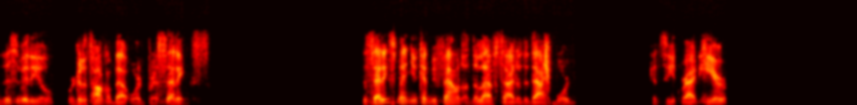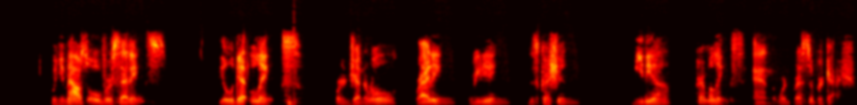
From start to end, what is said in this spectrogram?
In this video, we're going to talk about WordPress settings. The settings menu can be found on the left side of the dashboard. You can see it right here. When you mouse over settings, you'll get links for general, writing, reading, discussion, media, permalinks, and WordPress Supercache.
